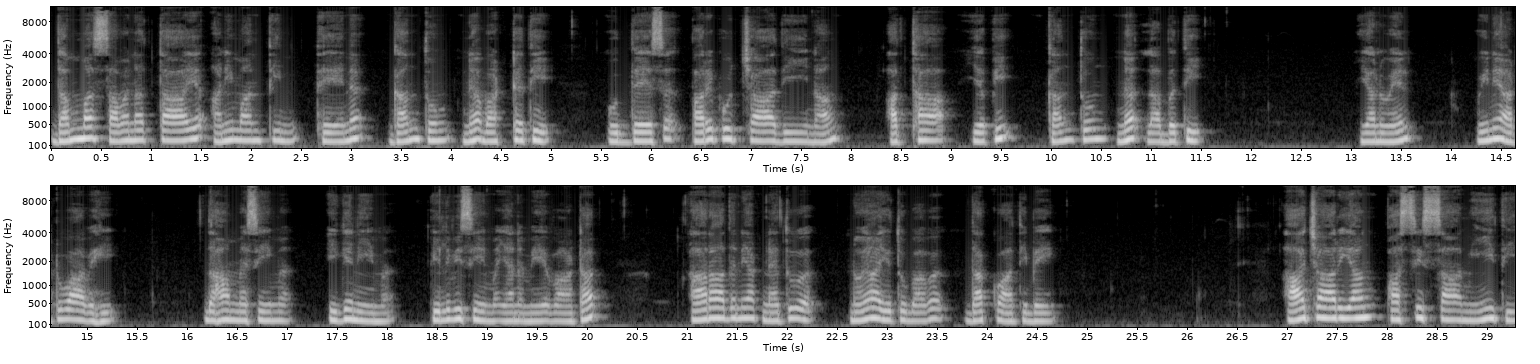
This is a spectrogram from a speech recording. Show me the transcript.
ධම්මස් සවනත්තාය අනිමන්තින් තේන ගන්තුං න වට්ටති උද්දේශ පරිපුච්ඡාදීනං අත්ථා යපි ගන්තුං න ලබති. යනුවෙන් විනය අටුවාවෙහි දහම් මැසීම ඉගෙනීම පිළිවිසීම යන මේවාටත් ආරාධනයක් නැතුව නොයා යුතු බව දක්වා තිබේ ආචාරියං පස්සිස්සාමීති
